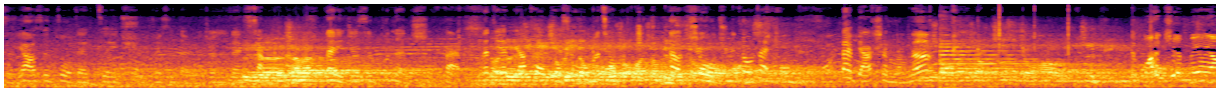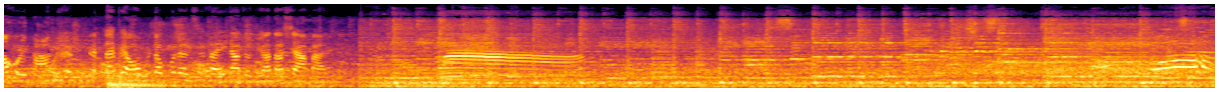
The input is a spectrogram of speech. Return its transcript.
只要是坐在这一区，就是等于就是在上班，那你就是不能吃饭。那今天比较特别是，我们从一局到九局都在赢，代表什么呢？七十九号林志平。完全没有要回答你，代表我们都不能吃饭，一到九局要到下班。哇！已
